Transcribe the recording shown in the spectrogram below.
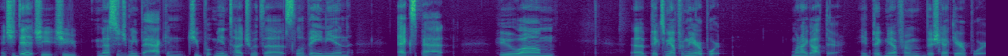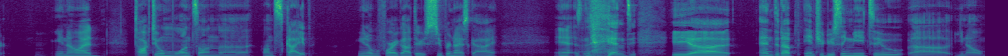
And she did. She she messaged me back and she put me in touch with a Slovenian expat who um, uh, picked me up from the airport when I got there. He picked me up from Bishkek airport. You know, I'd talked to him once on uh, on Skype you know, before I got there. He's a super nice guy. And, and he uh, ended up introducing me to, uh, you know,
